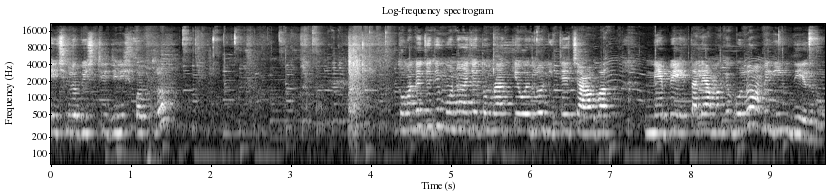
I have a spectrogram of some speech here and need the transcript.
এই ছিল বৃষ্টির জিনিসপত্র। তোমাদের যদি মনে হয় যে তোমরা কেউ এগুলো নিতে চাও বা নেবে, তাহলে আমাকে বলো, আমি লিঙ্ক দিয়ে দেবো।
